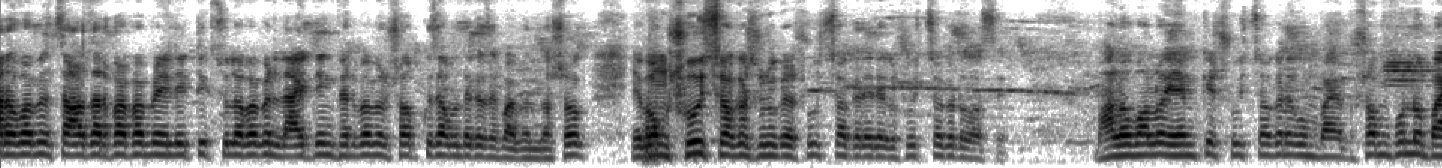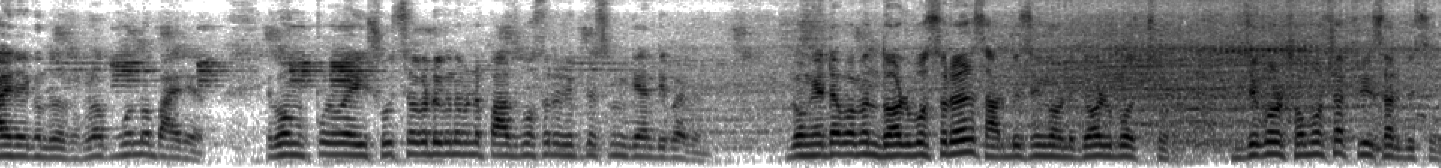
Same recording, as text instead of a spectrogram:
আরও পাবেন চার্জার ফ্যান পাবেন ইলেকট্রিক চুলা পাবেন লাইটিং ফ্যান পাবেন সব কিছু আমাদের কাছে পাবেন দর্শক। এবং সুইচ সকেট শুরু করে সুইচ সকেট, এই দেখো সুইচ সকেটও আছে। ভালো ভালো এমকে সুইচ সকেট এবং সম্পূর্ণ বাইরে কিন্তু সম্পূর্ণ বাইরের এবং এই সুইচ সকেটে কিন্তু আপনি পাঁচ বছরের রিপ্লেসমেন্ট গ্যারান্টি পাবেন। এবং এটা পাবেন দশ বছরের সার্ভিসিং ওয়ারেন্টি দশ বছর। যে কোনো সমস্যা ফ্রি সার্ভিসিং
